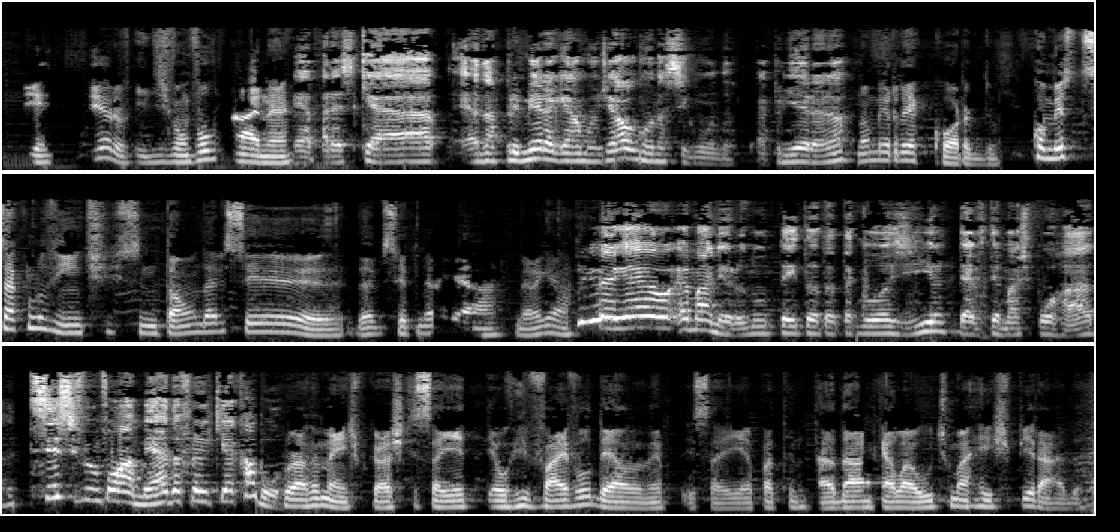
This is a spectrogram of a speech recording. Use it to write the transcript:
terceiro, eles vão voltar, né? É, parece que é, é na Primeira Guerra Mundial ou na Segunda? É a primeira, né? Não me recordo. Começo do século XX, então deve ser. Deve ser Primeira Guerra. Primeira Guerra. Primeira Guerra é, é maneiro, não tem tanta tecnologia, deve ter mais porrada. Se esse filme for uma merda, a franquia acabou. Provavelmente, porque eu acho que isso aí é o revival dela, né? Isso aí é pra tentar dar aquela última respirada.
